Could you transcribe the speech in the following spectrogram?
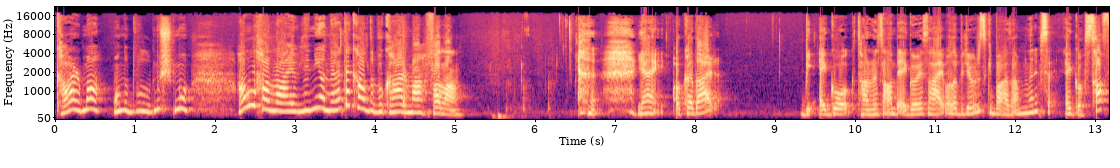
karma onu bulmuş mu? Allah Allah evleniyor. Nerede kaldı bu karma falan. yani o kadar bir ego, tanrısal bir egoya sahip olabiliyoruz ki bazen bunların hepsi ego. Saf,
